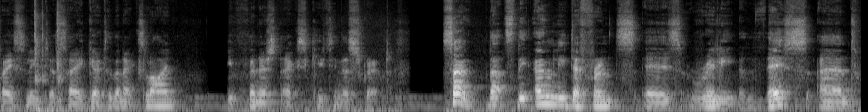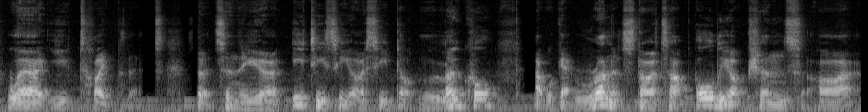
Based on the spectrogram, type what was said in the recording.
basically just say go to the next line. You've finished executing the script. So that's the only difference is really this and where you type this. So it's in the uh, your etcrc.local that will get run at startup. All the options are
